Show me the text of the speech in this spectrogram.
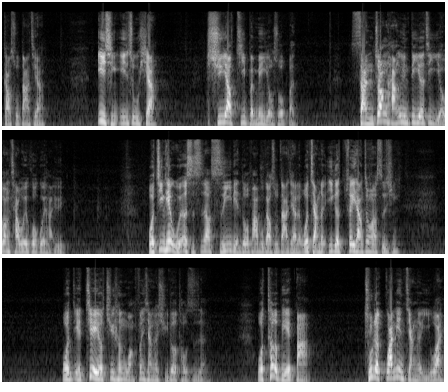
告诉大家，疫情因素下需要基本面有所本，散装航运第二季有望超越货柜海运。我今天五月二十四号十一点多发布告诉大家的，我讲了一个非常重要的事情，我也借由聚恒网分享给许多投资人，我特别把除了观念讲了以外，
